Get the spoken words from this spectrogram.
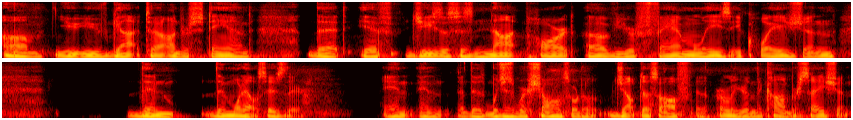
um, you you've got to understand that if Jesus is not part of your family's equation, then then what else is there? And and the, which is where Sean sort of jumped us off earlier in the conversation.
